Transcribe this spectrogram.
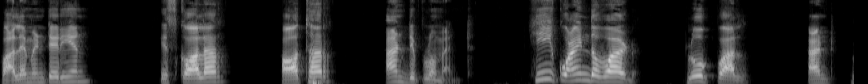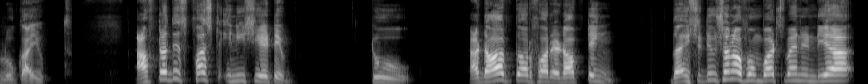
parliamentarian, scholar, author and diplomat. He coined the word Lokpal and Lokayukt. After this first initiative to adopt or for adopting the institution of Ombudsman India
